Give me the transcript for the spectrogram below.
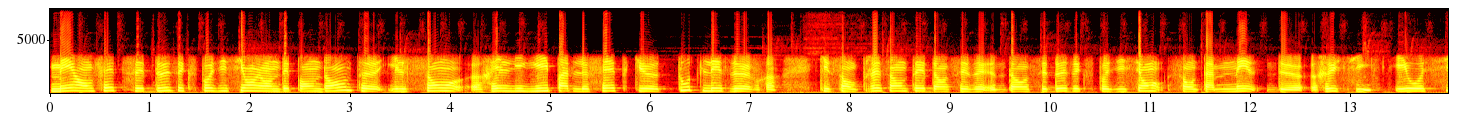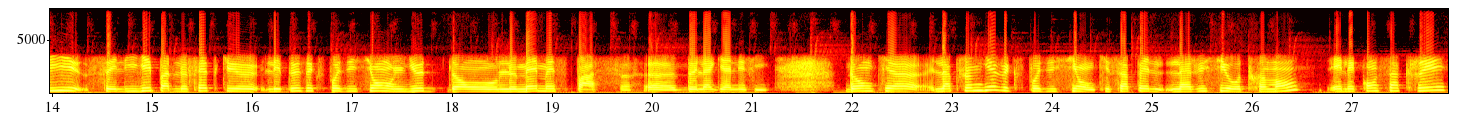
Mais en fait, ces deux expositions indépendantes, ils sont reliés par le fait que toutes les œuvres qui sont présentées dans ces, deux expositions sont amenées de Russie. Et aussi, c'est lié par le fait que les deux expositions ont lieu dans le même espace euh, de la galerie. Donc, euh, la première exposition qui s'appelle La Russie autrement, elle est consacrée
